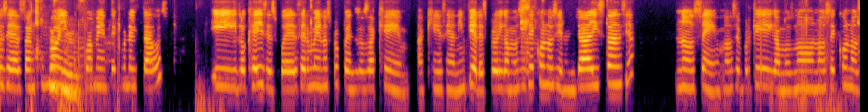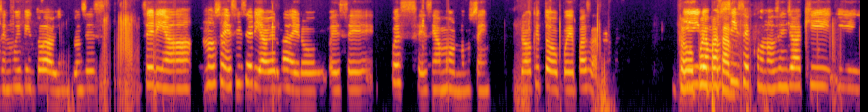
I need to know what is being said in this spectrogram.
o sea, están como ahí mutuamente conectados y lo que dices puede ser menos propensos a que, a que sean infieles, pero digamos, si se conocieron ya a distancia, no sé, no sé porque digamos no, no se conocen muy bien todavía, entonces sería, no sé si sería verdadero ese, pues ese amor, no sé, creo que todo puede pasar. Todo y, puede pasar. Si se conocen ya aquí y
